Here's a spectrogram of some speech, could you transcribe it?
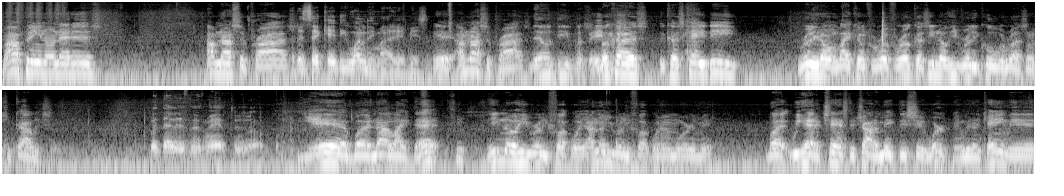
my opinion on that is I'm not surprised. But they said KD wanted him out here, basically. Yeah, I'm not surprised Lil Divas. Baby. because because KD really don't like him for real for real because he know he really cool with Russ on some college shit. But that is this man too. though. Yeah, but not like that. he know he really fuck with. I know you really fuck with him more than me. But we had a chance to try to make this shit work, and we done came here,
